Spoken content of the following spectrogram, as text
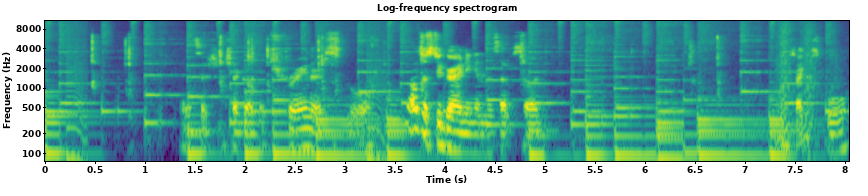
I guess I should check out the trainer school. I'll just do grinding in this episode. Like school.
